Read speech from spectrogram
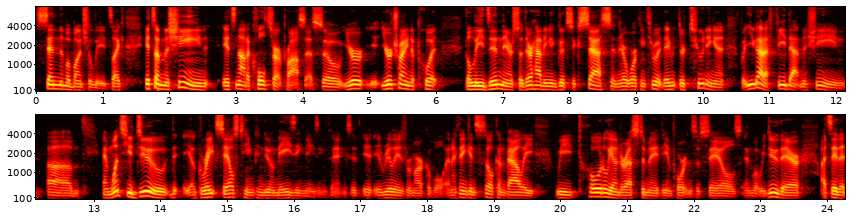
send them a bunch of leads. Like it's a machine, it's not a cold start process. So you're you're trying to put the leads in there so they're having a good success and they're working through it. They, are tuning it but you got to feed that machine um, and once you do a great sales team can do amazing amazing things. It, it, it, really is remarkable and i think in silicon valley we totally underestimate the importance of sales and what we do there. I'd say that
